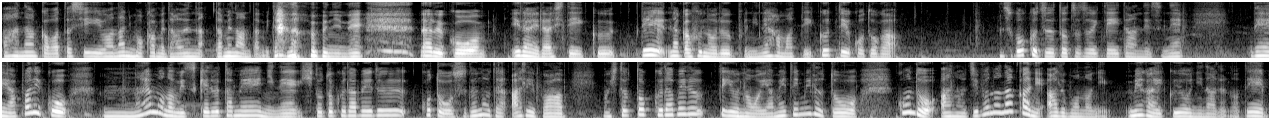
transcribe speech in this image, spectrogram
あなんか私は何もかもダメなダメなんだみたいな風にねなるこうイライラしていくでなんか負のループにねはまっていくっていうことがすごくずっと続いていたんですね。でやっぱりこう、うん、ないものを見つけるためにね人と比べることをするのであれば人と比べるっていうのをやめてみると今度あの自分の中にあるものに目が行くようになるので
